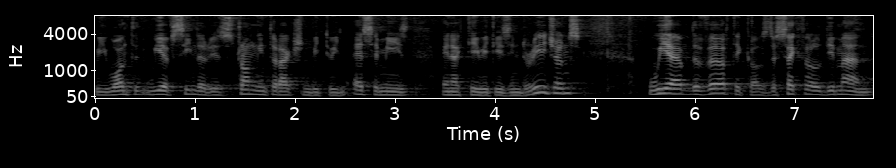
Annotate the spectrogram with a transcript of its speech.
we wanted, we have seen there is strong interaction between SMEs and activities in the regions. We have the verticals, the sectoral demand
